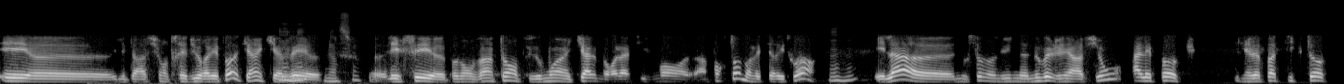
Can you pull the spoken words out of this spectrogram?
et euh, une opération très dure à l'époque, hein, qui avait Mhm, euh, euh, laissé euh, pendant 20 ans plus ou moins un calme relativement euh, important dans les territoires. Mhm. Et là, euh, nous sommes dans une nouvelle génération. À l'époque, il n'y avait pas TikTok,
